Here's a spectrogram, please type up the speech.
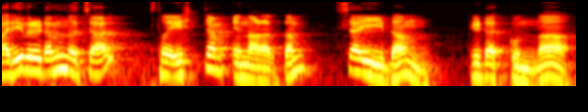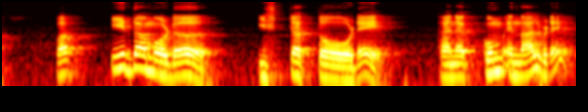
പരിവൃഢം എന്ന് വെച്ചാൽ ശ്രേഷ്ഠം എന്നാണ് അർത്ഥം. ശൈതം കിടക്കുന്ന. അപ്പം ഇതമോട് ഇഷ്ടത്തോടെ കനക്കും എന്നാൽ ഇവിടെ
